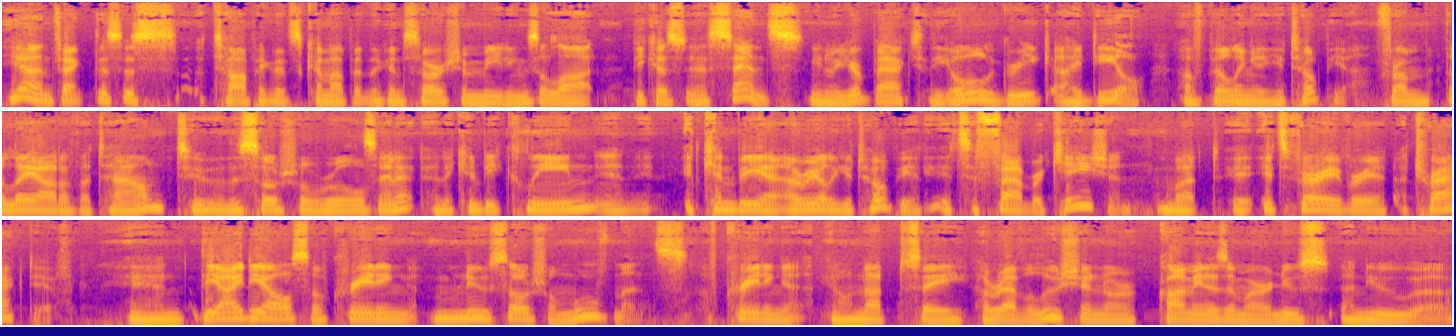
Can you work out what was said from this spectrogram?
Yeah, in fact, this is a topic that's come up at the consortium meetings a lot because, in a sense, you know, you're back to the old Greek ideal of building a utopia from the layout of the town to the social rules in it, and it can be clean and it, can be a, a, real utopia. It's a fabrication, but it, it's very, very attractive. And the idea also of creating new social movements, of creating a, you know, not to say a revolution or communism or a new, a new uh,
